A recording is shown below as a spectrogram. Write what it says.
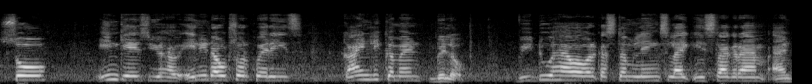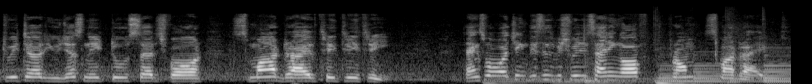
So in case you have any doubts or queries kindly comment below. We do have our custom links like Instagram and Twitter. You just need to search for Smart Drive 333. Thanks for watching. This is Vishwajeet signing off from Smart Drive.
